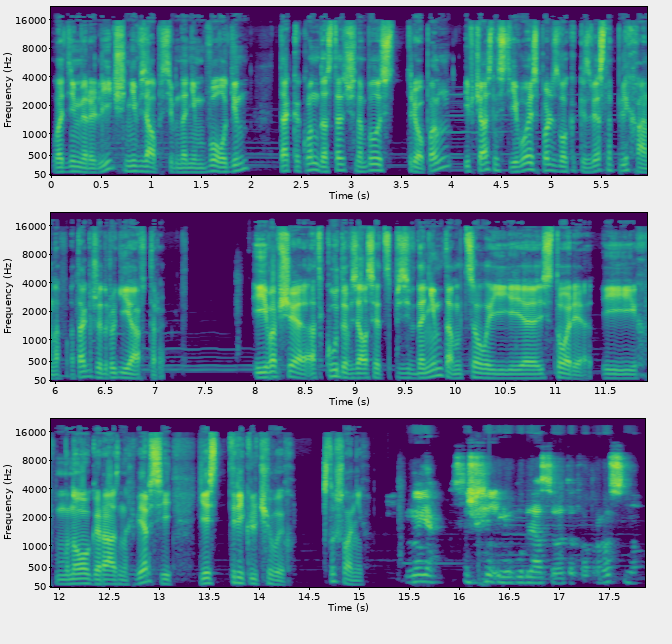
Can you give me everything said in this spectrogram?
Владимир Ильич не взял псевдоним Волгин, так как он достаточно был истрепан, и в частности его использовал, как известно, Плеханов, а также другие авторы. И вообще, откуда взялся этот псевдоним, там целая э, история, и их много разных версий, есть три ключевых. Слышал о них? Ну, я, к сожалению, не углублялся в этот вопрос, но...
